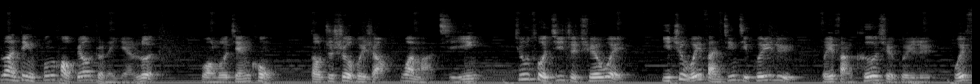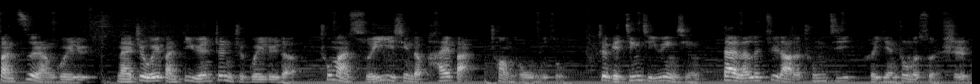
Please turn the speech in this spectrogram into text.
乱定封号标准的言论、网络监控，导致社会上万马齐喑，纠错机制缺位，以致违反经济规律、违反科学规律、违反自然规律，乃至违反地缘政治规律的充满随意性的拍板畅通无阻，这给经济运行带来了巨大的冲击和严重的损失。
